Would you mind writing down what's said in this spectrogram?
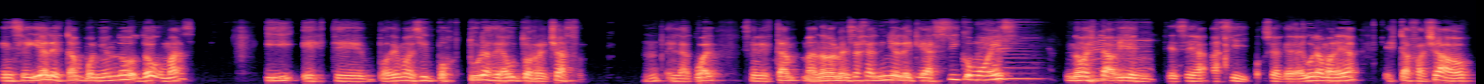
enseguida le están poniendo dogmas y, este, podemos decir, posturas de autorrechazo, en la cual se le está mandando el mensaje al niño de que así como es, no está bien que sea así. O sea, que de alguna manera está fallado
